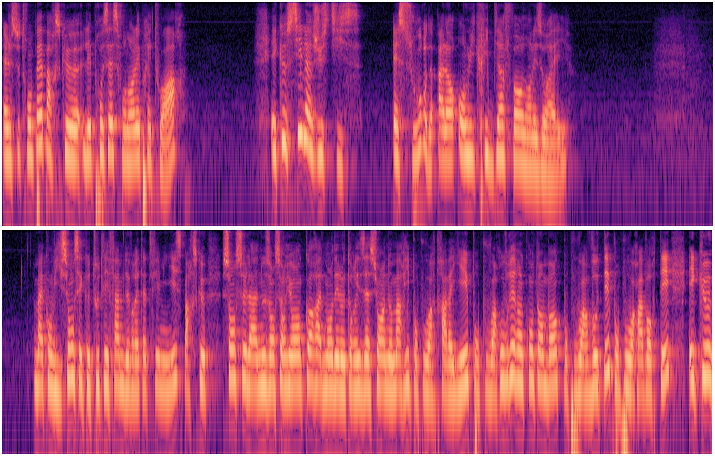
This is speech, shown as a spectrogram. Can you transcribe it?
Elle se trompait parce que les procès se font dans les prétoires et que si la justice est sourde, alors on lui crie bien fort dans les oreilles. Ma conviction, c'est que toutes les femmes devraient être féministes parce que sans cela, nous en serions encore à demander l'autorisation à nos maris pour pouvoir travailler, pour pouvoir ouvrir un compte en banque, pour pouvoir voter, pour pouvoir avorter, et que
